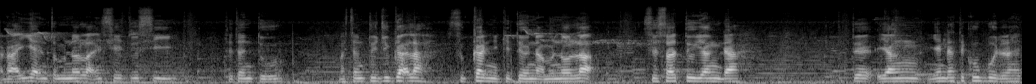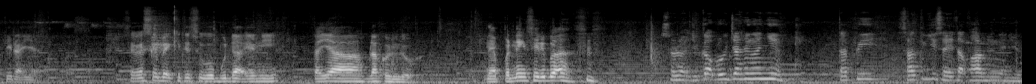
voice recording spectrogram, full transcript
rakyat untuk menolak institusi tertentu Macam tu jugalah sukarnya kita nak menolak sesuatu yang dah ter, yang yang dah terkubur dalam hati rakyat Saya rasa baik kita suruh budak yang ni tak payah berlakon dulu. Yang pening saya ribet lah. Saya nak juga berujar dengannya. Tapi satu je saya tak faham dengan dia.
